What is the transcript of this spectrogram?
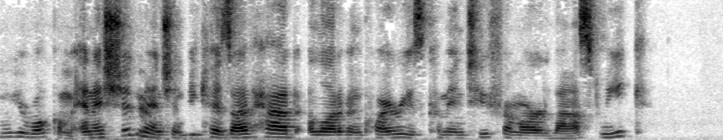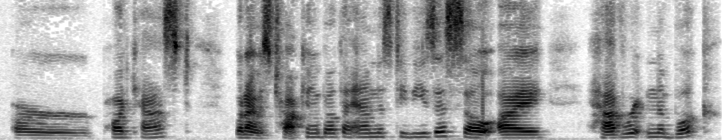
Well, you're welcome. And I should mention because I've had a lot of inquiries come in too from our last week, our podcast, when I was talking about the amnesty visa. So I have written a book,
